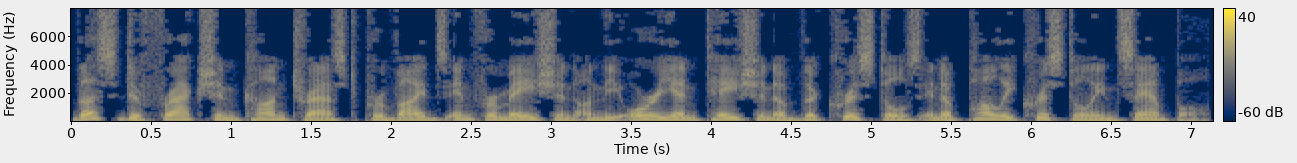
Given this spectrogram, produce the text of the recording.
Thus diffraction contrast provides information on the orientation of the crystals in a polycrystalline sample.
